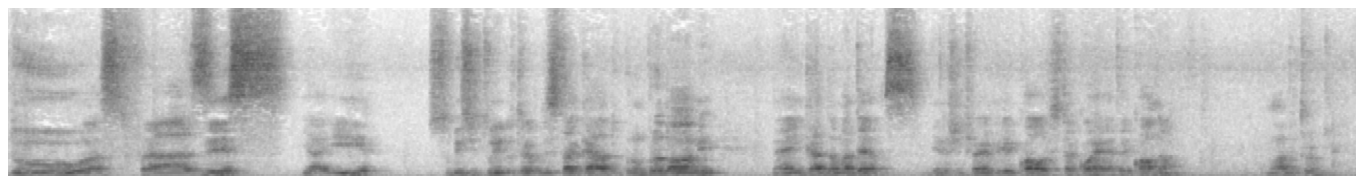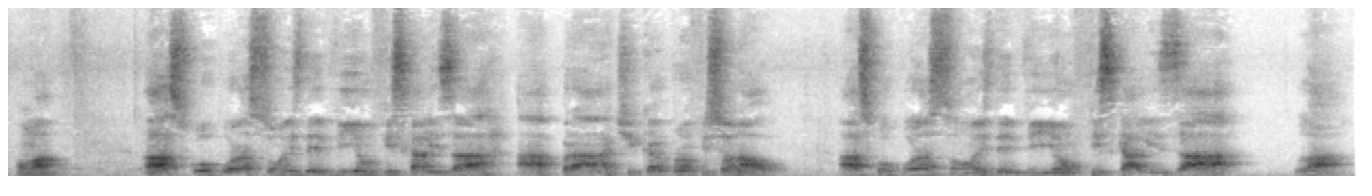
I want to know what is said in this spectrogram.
duas frases, e aí, substituindo o termo destacado por um pronome né, em cada uma delas. E a gente vai ver qual está correta e qual não. Vamos lá, Vitor? Vamos lá. As corporações deviam fiscalizar a prática profissional. As corporações deviam fiscalizar lá.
